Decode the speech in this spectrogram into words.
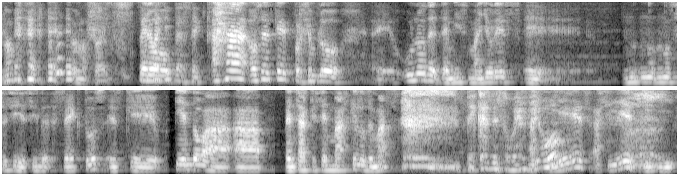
¿no? Perfecto no soy. Pero, Casi perfecto. Ajá, o sea, es que, por ejemplo, eh, uno de, de mis mayores, eh, no, no- sé si decirle defectos, es que tiendo a, a pensar que sé más que los demás. Pecas de soberbio. Así es, así es. Y, y,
